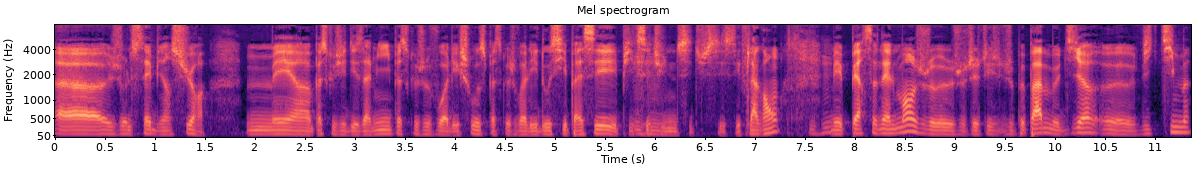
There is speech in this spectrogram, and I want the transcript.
Euh, je le sais bien sûr, mais euh, parce que j'ai des amis, parce que je vois les choses, parce que je vois les dossiers passer, et puis que c'est Mhm. une, c'est flagrant. Mhm. Mais personnellement, je je, je, je peux pas me dire victime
